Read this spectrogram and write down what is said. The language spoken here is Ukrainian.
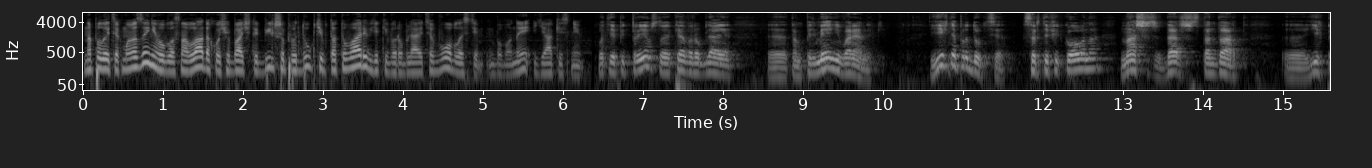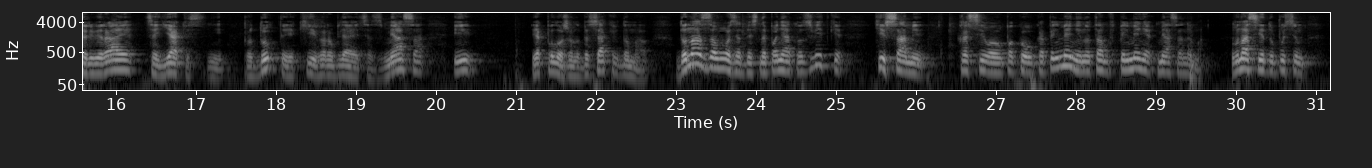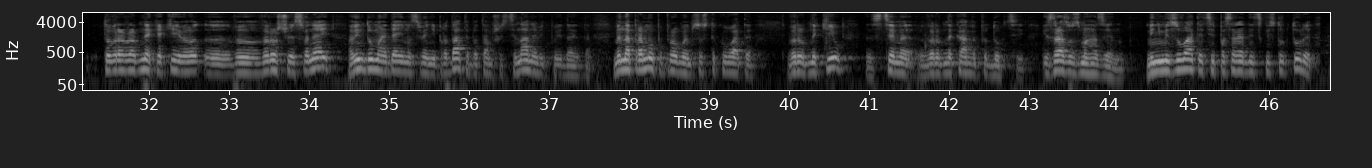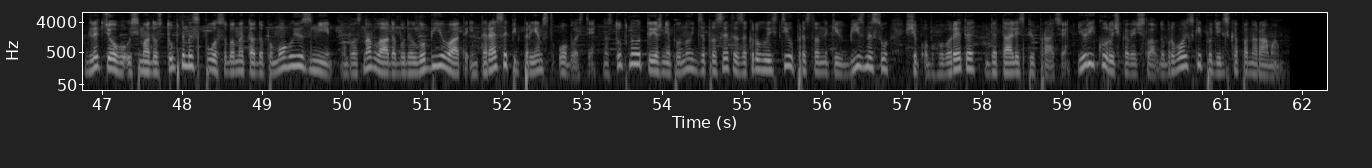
На полицях магазинів обласна влада хоче бачити більше продуктів та товарів, які виробляються в області, бо вони якісні. От є підприємство, яке виробляє е, там пельмені, вареники. Їхня продукція сертифікована, наш держстандарт їх перевіряє. Це якісні продукти, які виробляються з м'яса і, як положено, без всяких домав. До нас завозять десь непонятно звідки, ті ж самі красива упаковка пельмені, але там в пельменях м'яса нема. У нас є, допустимо, товаровиробник, який е, вирощує свиней, а він думає, де йому свині продати, бо там щось ціна не відповідає. Ми напряму попробуємо состикувати виробників з цими виробниками продукції і зразу з магазином. Мінімізувати ці посередницькі структури Для цього усіма доступними способами та допомогою ЗМІ обласна влада буде лобіювати інтереси підприємств області. Наступного тижня планують запросити за круглий стіл представників бізнесу, щоб обговорити деталі співпраці. Юрій Курочка, В'ячеслав Добровольський, Подільська панорама.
